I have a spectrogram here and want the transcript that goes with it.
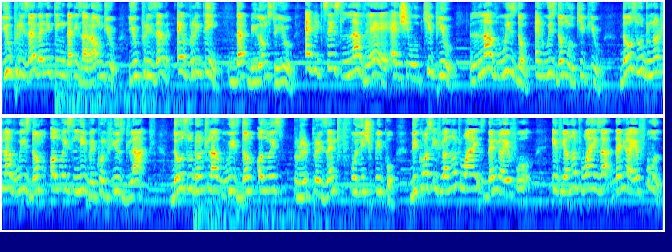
you preserve anything that is around you. You preserve everything that belongs to you. And it says, Love her and she will keep you. Love wisdom and wisdom will keep you. Those who do not love wisdom always live a confused life. Those who don't love wisdom always represent foolish people. Because if you are not wise, then you are a fool. If you are not wiser, then you are a fool.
